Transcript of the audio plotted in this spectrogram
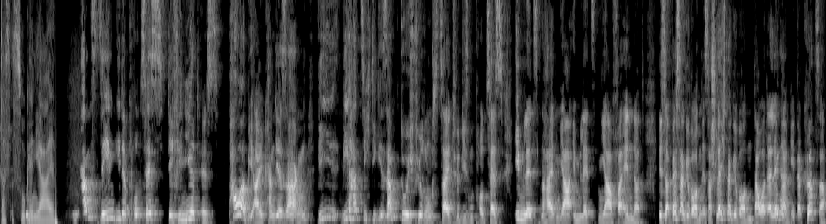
Das ist so genial. Du kannst sehen, wie der Prozess definiert ist. Power BI kann dir sagen, wie, wie hat sich die Gesamtdurchführungszeit für diesen Prozess im letzten halben Jahr, im letzten Jahr verändert? Ist er besser geworden? Ist er schlechter geworden? Dauert er länger? Geht er kürzer?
